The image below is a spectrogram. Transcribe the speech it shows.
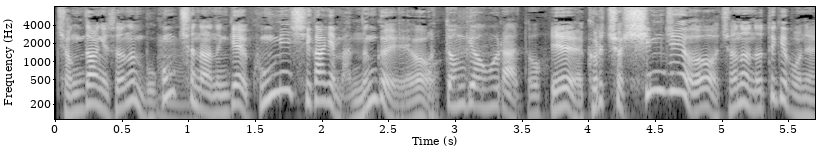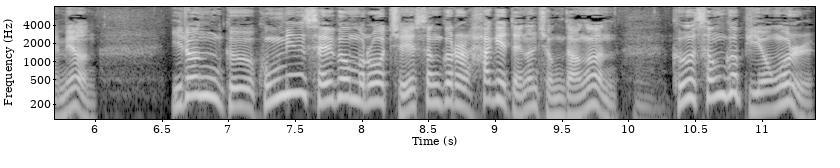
정당에서는 무공천하는 음. 게 국민 시각에 맞는 거예요. 어떤 경우라도. 예, 그렇죠. 심지어 저는 어떻게 보냐면 이런 그 국민 세금으로 재선거를 하게 되는 정당은 음. 그 선거 비용을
